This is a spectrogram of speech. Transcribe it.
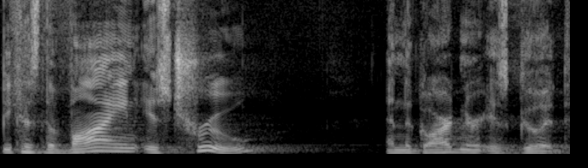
because the vine is true and the gardener is good.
